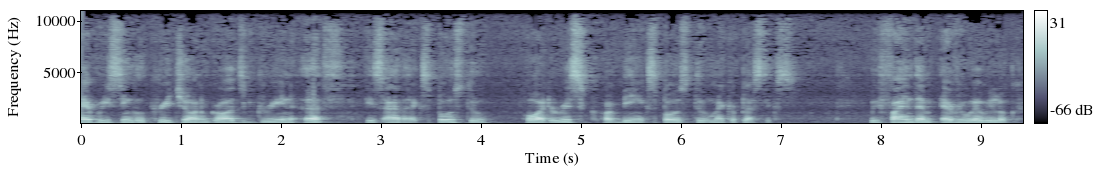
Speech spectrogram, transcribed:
every single creature on God's green earth is either exposed to or at risk of being exposed to microplastics. We find them everywhere we look.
